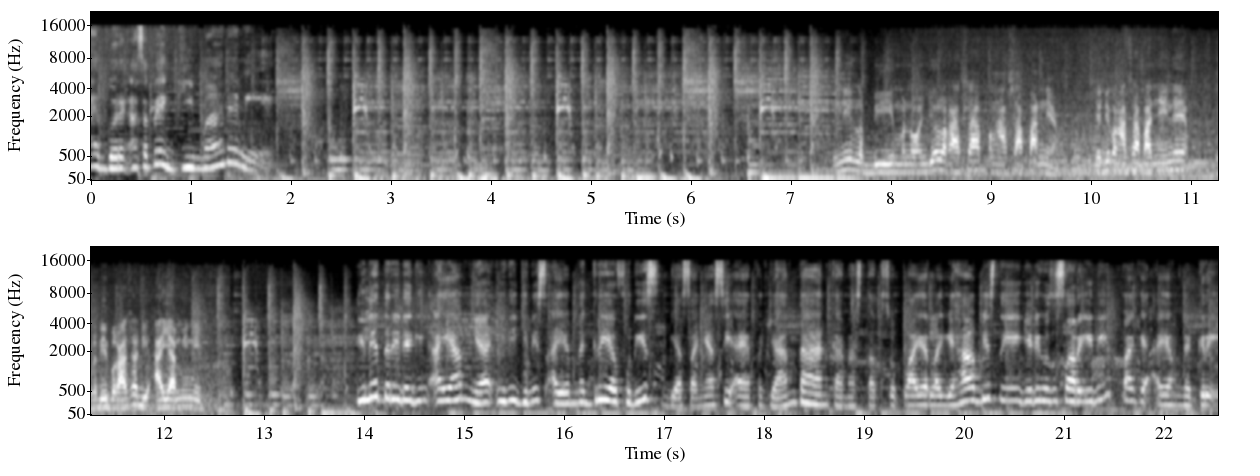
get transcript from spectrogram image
ayam goreng asapnya gimana nih? Ini lebih menonjol rasa pengasapannya. Jadi pengasapannya ini lebih berasa di ayam ini. Dilihat dari daging ayamnya, ini jenis ayam negeri ya foodies. Biasanya sih ayam pejantan karena stok supplier lagi habis nih. Jadi khusus hari ini pakai ayam negeri.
